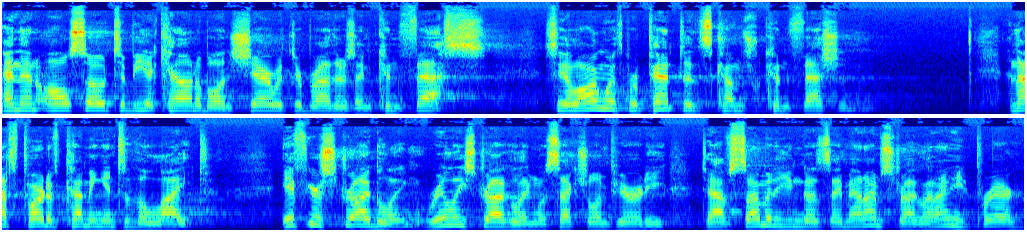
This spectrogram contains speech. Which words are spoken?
And then also to be accountable and share with your brothers and confess. See, along with repentance comes confession. And that's part of coming into the light. If you're struggling, really struggling with sexual impurity, to have somebody you can go and say, Man, I'm struggling, I need prayer.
